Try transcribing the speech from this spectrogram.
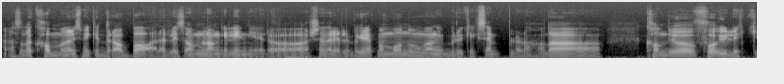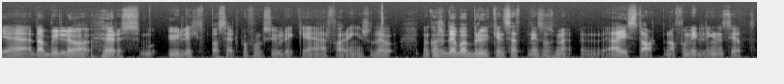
Altså Da kan man liksom ikke dra bare liksom lange linjer og generelle begrep. Man må noen ganger bruke eksempler, da. Og da kan det jo få ulike Da blir det jo høres ulikt basert på folks ulike erfaringer. Det, men kanskje det å bare bruke en setning som er ja, i starten av formidlingen og si at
